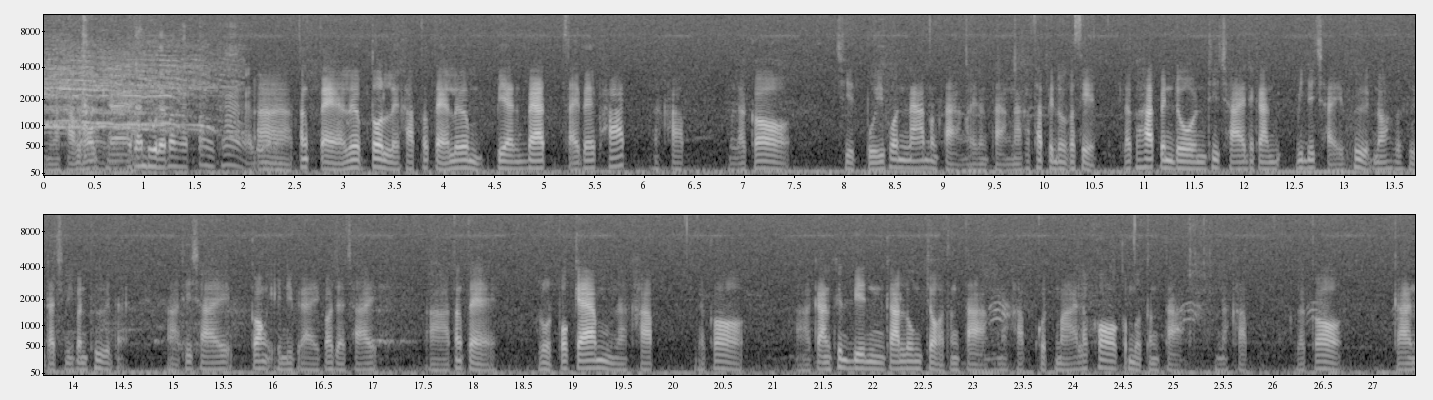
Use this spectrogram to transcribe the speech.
ำนะครับ อาจารย์ดูอะไรบ้างครับตั้งค่าหรืออ่าอะไรตั้งแต่เริ่มต้นเลยครับ ตั้งแต่เริ่มเปลี่ยนแบตใส่ใบพัดนะครับ แล้วก็ฉีดปุ๋ยพ่นน้ำต่างๆ อะไรต่างๆนะครับถ้าเป็นโดรนเกษตร แล้วก็ถ้าเป็นโดรนที่ใช้ในการวินิจฉัยพืชเนาะก็คือดัชนีพันธุ์พืชน่ะอ่าที่ใช้กล้อง NDVI ก็จะใช้อ่าตั้งแต่โหลดโปรแกรมนะครับ แล้วก็อ่าการขึ้นบินการลงจอดต่างๆนะครับ กฎหมายและข้อกำหนดต่างๆนะครับ แล้วก็การ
